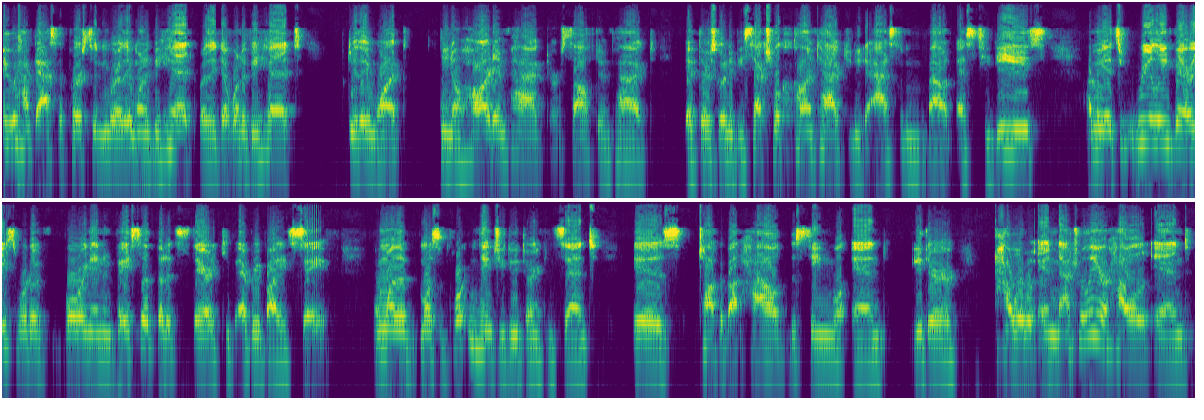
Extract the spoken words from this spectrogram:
You have to ask the person where they want to be hit, where they don't want to be hit. Do they want, you know, hard impact or soft impact? If there's going to be sexual contact, you need to ask them about STDs. I mean, it's really very sort of boring and invasive, but it's there to keep everybody safe. And one of the most important things you do during consent is talk about how the scene will end, either how it will end naturally or how it will end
